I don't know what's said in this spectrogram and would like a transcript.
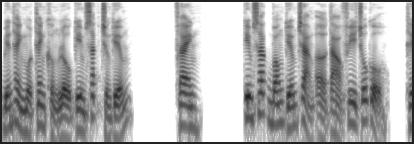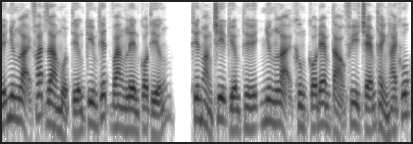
biến thành một thanh khổng lồ kim sắc trường kiếm. Phanh! Kim sắc bóng kiếm chạm ở tào phi chỗ cổ, thế nhưng lại phát ra một tiếng kim thiết vang lên có tiếng, thiên hoàng chi kiếm thế nhưng lại không có đem tào phi chém thành hai khúc,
